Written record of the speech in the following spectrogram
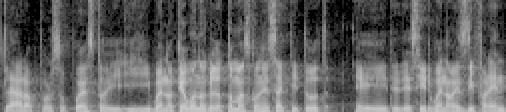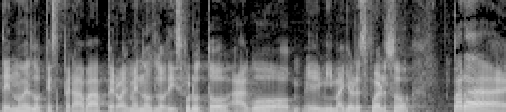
Claro, por supuesto. Y, bueno, qué bueno que lo tomas con esa actitud eh, de decir, bueno, es diferente, no es lo que esperaba, pero al menos lo disfruto, hago eh, mi mayor esfuerzo para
